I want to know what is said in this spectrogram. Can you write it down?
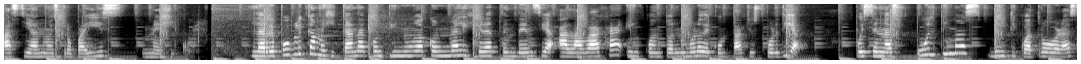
hacia nuestro país, México. La República Mexicana continúa con una ligera tendencia a la baja en cuanto al número de contagios por día, pues en las últimas 24 horas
